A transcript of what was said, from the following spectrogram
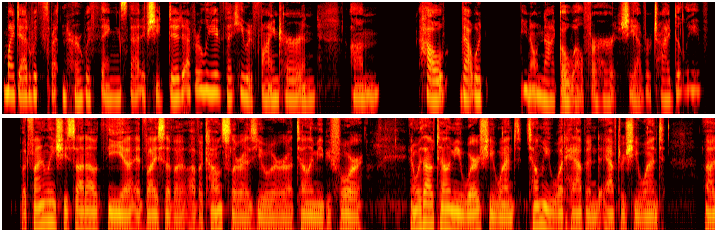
my dad would threaten her with things that if she did ever leave, that he would find her, and um, how that would, you know, not go well for her if she ever tried to leave. But finally, she sought out the uh, advice of a of a counselor, as you were uh, telling me before. And without telling me where she went, tell me what happened after she went uh,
